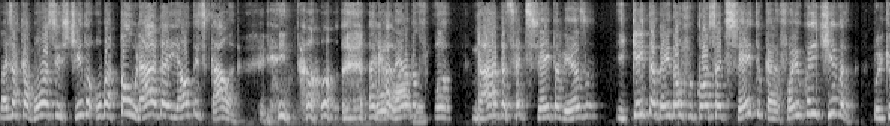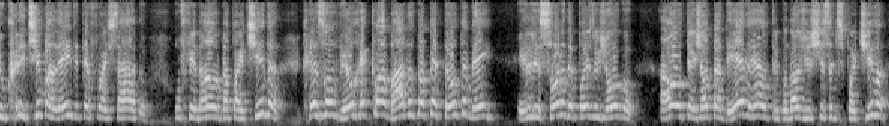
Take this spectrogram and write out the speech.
mas acabou assistindo uma tourada em alta escala. Então, a galera não ficou nada satisfeita mesmo. E quem também não ficou satisfeito, cara, foi o Curitiba. Porque o Curitiba, além de ter forçado o final da partida, resolveu reclamar do tapetão também. Eles foram, depois do jogo, ao TJD, né, o Tribunal de Justiça Desportiva,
